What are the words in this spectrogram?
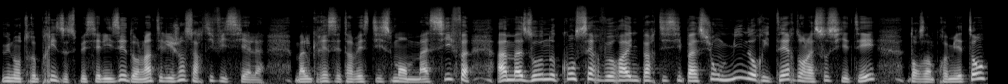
une entreprise spécialisée dans l'intelligence artificielle. Malgré cet investissement massif, Amazon conservera une participation minoritaire dans la société. Dans un premier temps,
